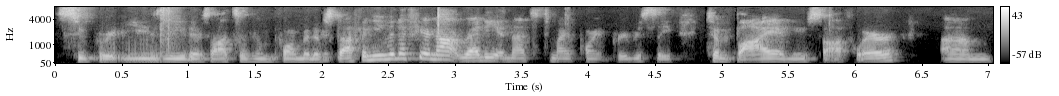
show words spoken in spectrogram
Super easy. There's lots of informative stuff. And even if you're not ready, and that's to my point previously, to buy a new software, um,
